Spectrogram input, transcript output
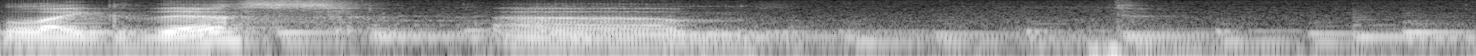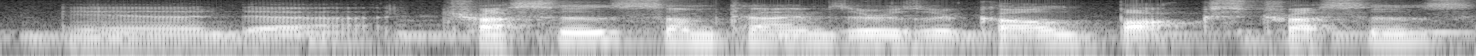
like this. Um, and uh, trusses, sometimes those are called, box trusses.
